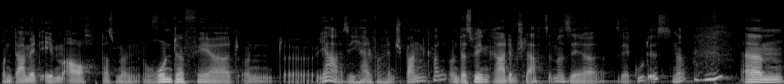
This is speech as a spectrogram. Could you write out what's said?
und damit eben auch, dass man runterfährt und äh, ja, sich einfach entspannen kann und deswegen gerade im Schlafzimmer sehr, sehr gut ist. Ne? Ähm,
